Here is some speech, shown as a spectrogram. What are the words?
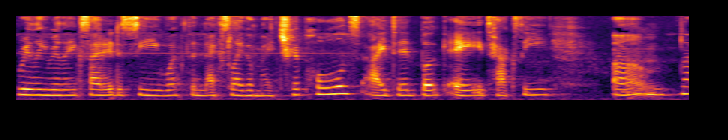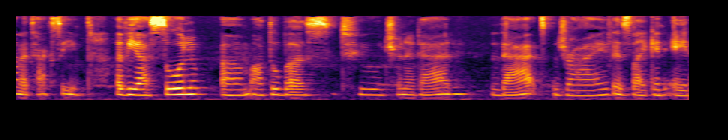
really, really excited to see what the next leg of my trip holds. I did book a taxi, um, not a taxi, a Viazul um, autobus to Trinidad. That drive is like an eight,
